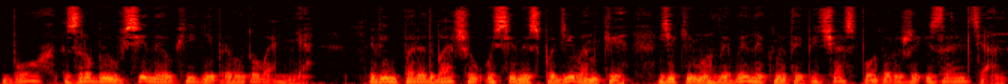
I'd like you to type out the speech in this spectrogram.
Бог зробив всі необхідні приготування. Він передбачив усі несподіванки, які могли виникнути під час подорожі ізраїльтян.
